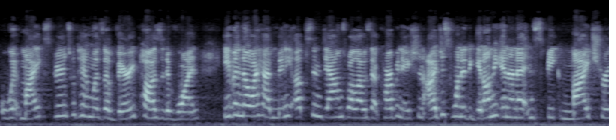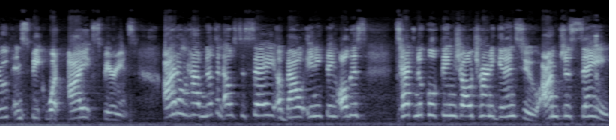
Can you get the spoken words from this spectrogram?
what my experience with him was a very positive one. Even though I had many ups and downs while I was at Carbonation, I just wanted to get on the internet and speak my truth and speak what I experienced. I don't have nothing else to say about anything, all this technical things y'all trying to get into. I'm just saying,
